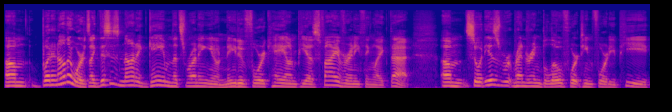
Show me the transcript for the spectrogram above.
Um, but in other words, like this is not a game that's running, you know, native 4K on PS5 or anything like that. Um, so it is rendering below 1440p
